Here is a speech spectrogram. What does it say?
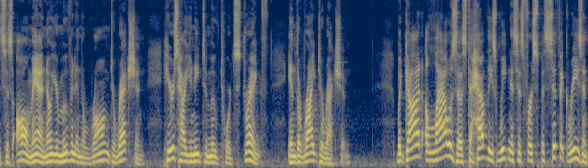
and says, oh man, no, you're moving in the wrong direction. Here's how you need to move towards strength in the right direction. But God allows us to have these weaknesses for a specific reason.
